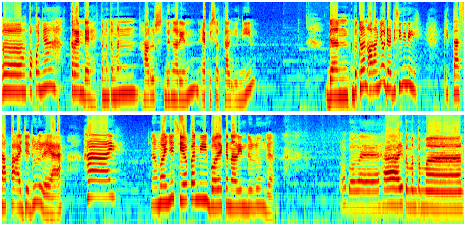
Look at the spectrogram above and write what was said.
Uh, pokoknya keren deh, teman-teman harus dengerin episode kali ini dan kebetulan orangnya udah di sini nih. Kita sapa aja dulu ya. Hai. Namanya siapa nih? Boleh kenalin dulu nggak? Oh boleh. Hai teman-teman.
